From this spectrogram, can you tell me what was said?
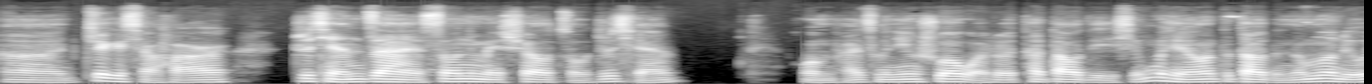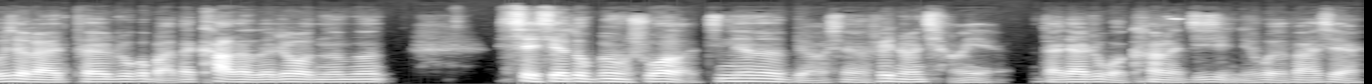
呃，这个小孩之前在 Sony Michel 走之前，我们还曾经说过，说他到底行不行？他到底能不能留下来？他如果把他 cut 了之后，能不能这些都不用说了，今天的表现非常抢眼。大家如果看了集锦，就会发现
